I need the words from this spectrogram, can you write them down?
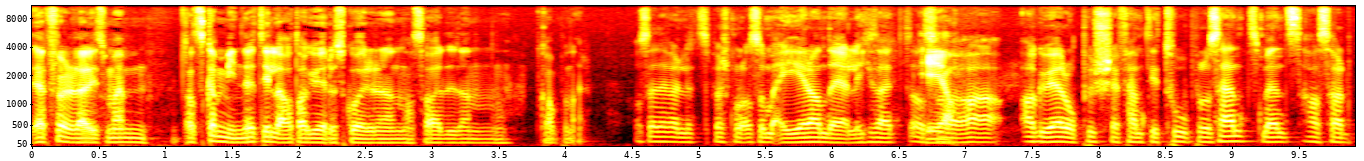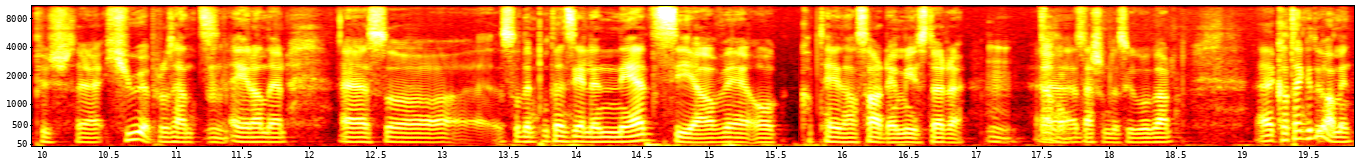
Jeg føler det er liksom en, at det skal mindre til at Aguero skårer enn Hazard i den kampen her. Og så er det vel et spørsmål om eierandel, ikke sant. Altså, Ja. Aguero pusher 52% mens Hazard pusher 20 Mm. eierandel. Eh, så, så den potensielle nedsida ved å kapteine Hazard er mye større, det er eh, dersom det skulle gå galt. Eh, hva tenker du, Amin?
